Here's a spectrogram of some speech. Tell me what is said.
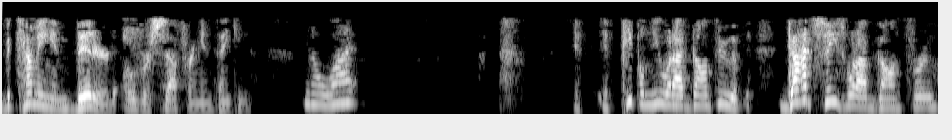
becoming embittered over suffering and thinking, you know what? If, if people knew what I've gone through, if God sees what I've gone through,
